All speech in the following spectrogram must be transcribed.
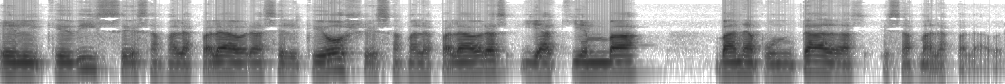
El que dice esas malas palabras, el que oye esas malas palabras y a quien va, van apuntadas esas malas palabras.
